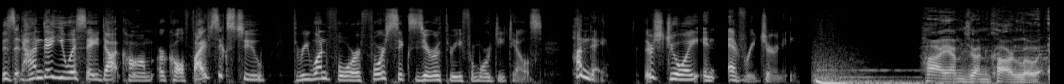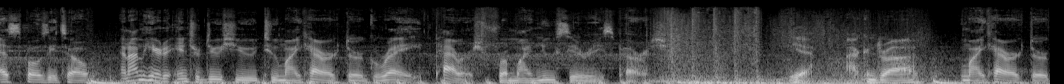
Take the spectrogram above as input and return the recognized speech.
Visit HyundaiUSA.com or call 562-314-4603 for more details. Hyundai, there's joy in every journey. Hi, I'm Giancarlo Esposito, and I'm here to introduce you to my character, Gray Parish, from my new series, Parish. Yeah, I can drive. My character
